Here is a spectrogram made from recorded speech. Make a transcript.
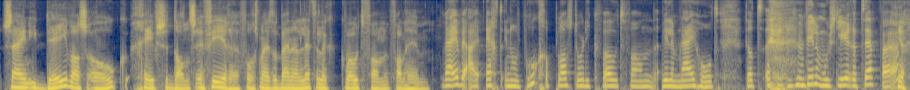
zijn idee was ook, geef ze dans en veren. Volgens mij is dat bijna een letterlijke quote van, van hem. Wij hebben echt in ons broek geplast door die quote van Willem Nijholt. Dat Willem moest leren tappen. Ja.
